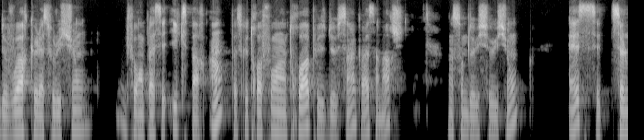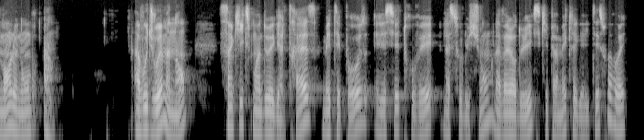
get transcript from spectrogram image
de voir que la solution, il faut remplacer x par 1, parce que 3 fois 1, 3, plus 2, 5, voilà, ça marche. L'ensemble de solutions. S, c'est seulement le nombre 1. A vous de jouer maintenant. 5x moins 2 égale 13, mettez pause et essayez de trouver la solution, la valeur de x qui permet que l'égalité soit vraie.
